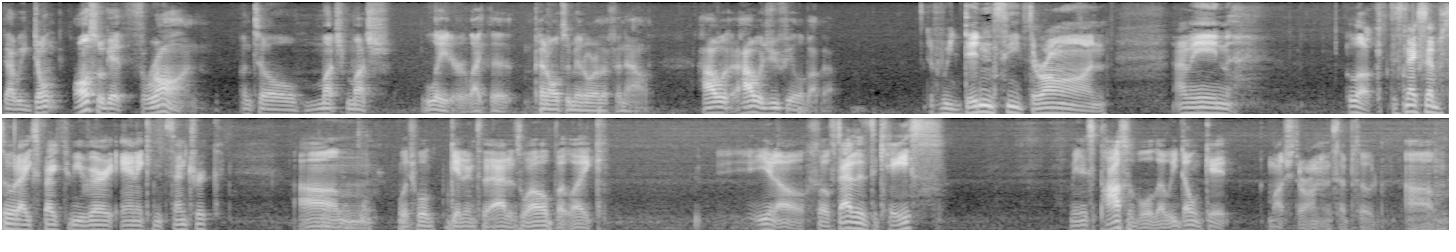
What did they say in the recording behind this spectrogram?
that we don't also get Thrawn until much much later, like the penultimate or the finale. How how would you feel about that? If we didn't see Thrawn, I mean, look, this next episode I expect to be very Anakin centric, um, which we'll get into that as well. But like, you know, so if that is the case, I mean, it's possible that we don't get much Thrawn in this episode. Um,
